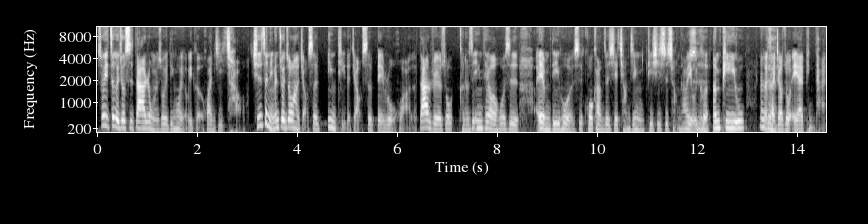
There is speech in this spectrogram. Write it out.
所以这个就是大家认为说一定会有一个换机潮。其实这里面最重要的角色，硬体的角色被弱化了。大家觉得说可能是 Intel 或是 AMD 或者是 Qualcomm 这些抢进 PC 市场，它会有一颗 NPU。那个才叫做 AI 平台，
